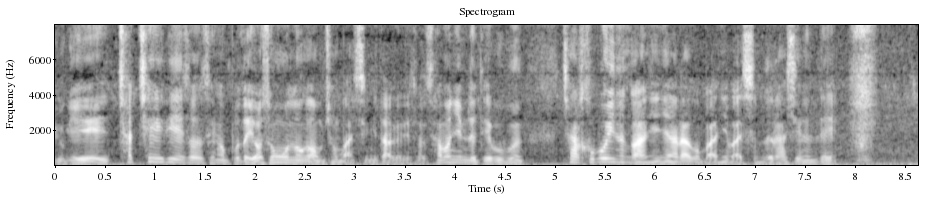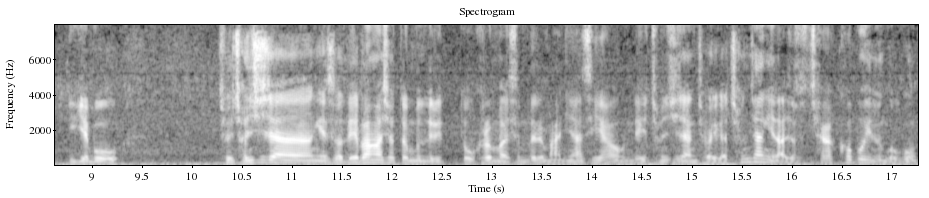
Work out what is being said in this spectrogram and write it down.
이게 차체에 비해서 생각보다 여성 오너가 엄청 많습니다. 그래서 사모님들 대부분 차가 커 보이는 거 아니냐라고 많이 말씀들 하시는데 이게 뭐 저희 전시장에서 내방하셨던 분들이 또 그런 말씀들을 많이 하세요. 근데 전시장 저희가 천장이 낮아서 차가 커 보이는 거고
